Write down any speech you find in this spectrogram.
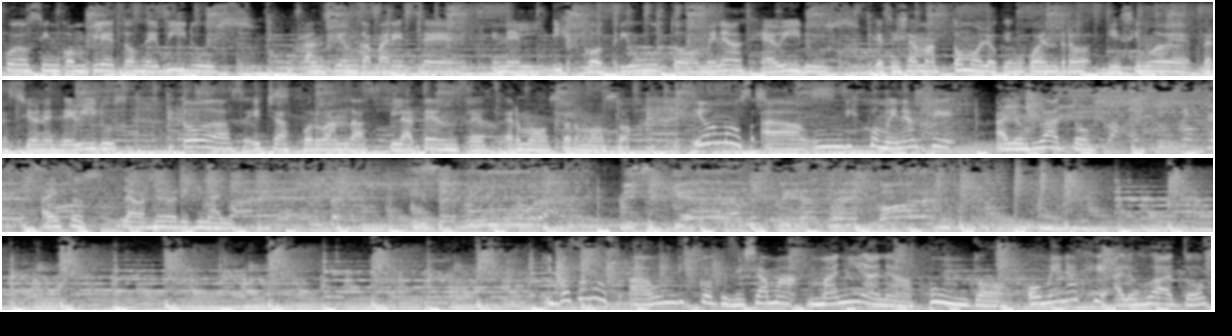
Juegos incompletos de Virus, canción que aparece en el disco tributo, homenaje a Virus, que se llama Tomo lo que encuentro, 19 versiones de Virus, todas hechas por bandas platenses, hermoso, hermoso. Y vamos a un disco homenaje a los gatos. A esto es la versión original. Y pasamos a un disco que se llama Mañana, punto. Homenaje a los gatos.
